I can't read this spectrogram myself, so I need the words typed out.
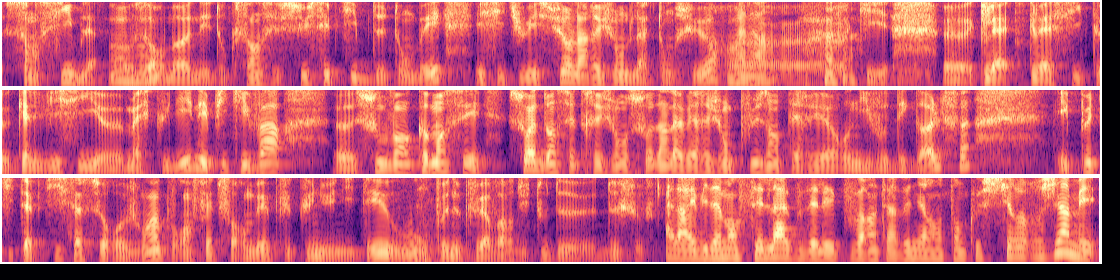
sensibles aux Mhm. hormones et donc sans- susceptibles de tomber est située sur la région de la tonsure, Voilà. euh, qui est euh, cla- classique calvitie euh, masculine, et puis qui va souvent commencer soit dans cette région, soit dans la région plus antérieure au niveau des golfes. Et petit à petit, ça se rejoint pour en fait former plus qu'une unité où on peut ne plus avoir du tout de, de cheveux. Alors évidemment, c'est là que vous allez pouvoir intervenir en tant que chirurgien, mais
